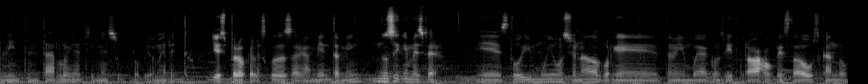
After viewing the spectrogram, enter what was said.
el intentarlo ya tiene su propio mérito. Yo espero que las cosas salgan bien también. No sé qué me espera. Eh, estoy muy emocionado porque también voy a conseguir trabajo que estaba buscando.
